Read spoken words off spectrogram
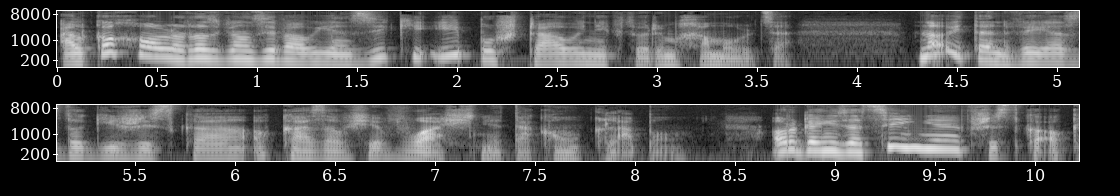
Alkohol rozwiązywał języki i puszczały niektórym hamulce. No i ten wyjazd do Giżyska okazał się właśnie taką klapą. Organizacyjnie wszystko ok.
